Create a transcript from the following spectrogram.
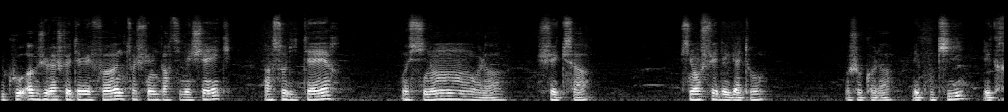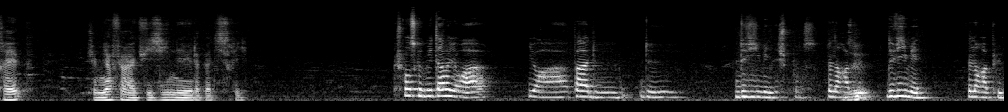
Du coup, hop, je lâche le téléphone. Soit je fais une partie d'échecs, un solitaire. Ou sinon, voilà, je fais que ça. Sinon, je fais des gâteaux au chocolat, des cookies, des crêpes. J'aime bien faire la cuisine et la pâtisserie. Je pense que plus tard, il y aura, il y aura pas de, de de vie humaine, je pense. Il n'y en aura plus. De vie humaine. Il n'y en aura plus.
